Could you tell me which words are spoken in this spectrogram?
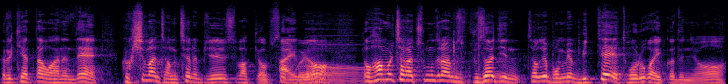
그렇게 했다고 하는데 극심한 정체는 빚을 수밖에 없었고요. 아이고. 또 화물차가 충돌하면서 부서진 저기 보면 밑에 도로가 있거든요.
